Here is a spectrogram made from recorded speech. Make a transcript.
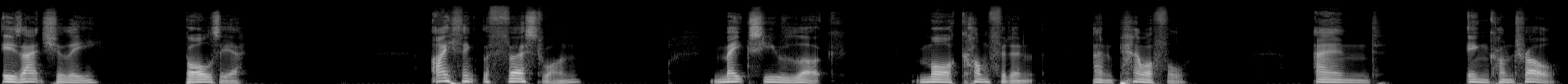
is actually ballsier. I think the first one makes you look more confident and powerful and in control.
